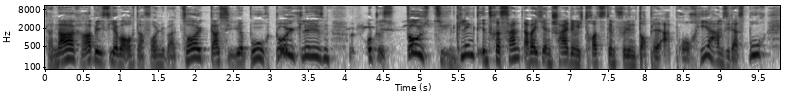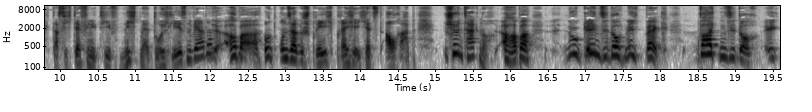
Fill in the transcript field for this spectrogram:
danach habe ich Sie aber auch davon überzeugt, dass Sie Ihr Buch durchlesen und es durchziehen. Klingt interessant, aber ich entscheide mich trotzdem für den Doppelabbruch. Hier haben Sie das Buch, das ich definitiv nicht mehr durchlesen werde. Aber, Und unser Gespräch breche ich jetzt auch ab. Schönen Tag noch. aber, nun gehen Sie doch nicht weg. Warten Sie doch. Ich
